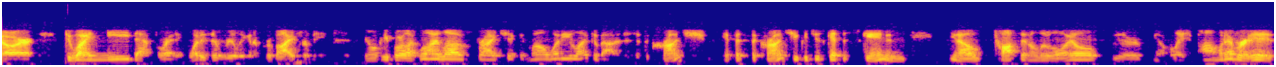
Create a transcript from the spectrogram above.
Or do I need that breading? What is it really going to provide for me? You know, people are like, well, I love fried chicken. Well, what do you like about it? Is it the crunch? If it's the crunch, you could just get the skin and, you know, toss it in a little oil, either, you know, Malaysian palm, whatever it is,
